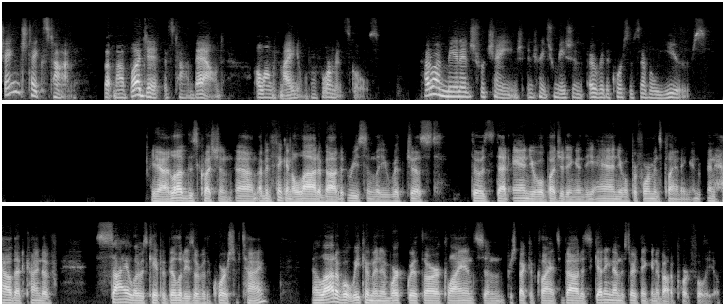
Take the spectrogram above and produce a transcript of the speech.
Change takes time, but my budget is time bound, along with my annual performance goals. How do I manage for change and transformation over the course of several years? Yeah, I love this question. Um, I've been thinking a lot about it recently with just those that annual budgeting and the annual performance planning and, and how that kind of silos capabilities over the course of time. A lot of what we come in and work with our clients and prospective clients about is getting them to start thinking about a portfolio.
